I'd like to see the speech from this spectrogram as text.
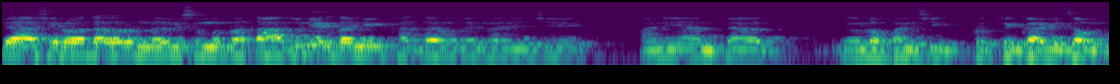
त्या आशीर्वादावर न विसंबून राहता अजून एकदा मी खासदार उदयनराजेंची आणि आमच्या लोकांची प्रत्येक गावी जाऊन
